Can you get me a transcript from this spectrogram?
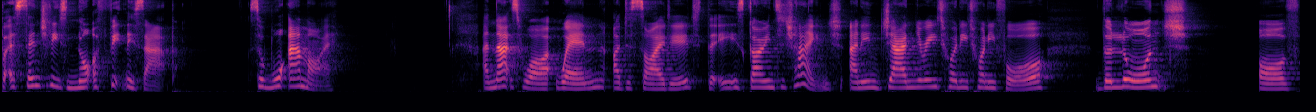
But essentially, it's not a fitness app. So, what am I? And that's why when I decided that it is going to change. And in January 2024, the launch of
